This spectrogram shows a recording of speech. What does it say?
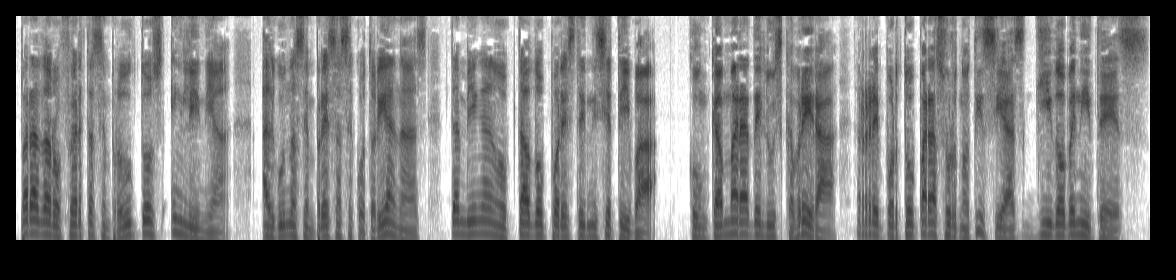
para dar ofertas en productos en línea. Algunas empresas ecuatorianas también han optado por esta iniciativa. Con cámara de Luis Cabrera, reportó para Sur Noticias Guido Benítez.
